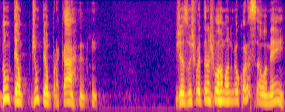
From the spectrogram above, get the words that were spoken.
De um tempo, de um tempo para cá, Jesus foi transformando meu coração, amém?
